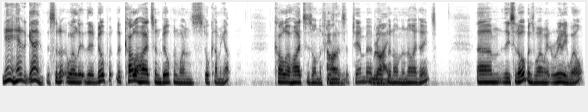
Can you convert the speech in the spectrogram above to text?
Yeah, how did it go? The, well, the, the, Bilpin, the Colo Heights and Bilpin one's still coming up. Colo Heights is on the 5th Oh, of September, right. Bilpin on the 19th. Um, the St Albans one went really well.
